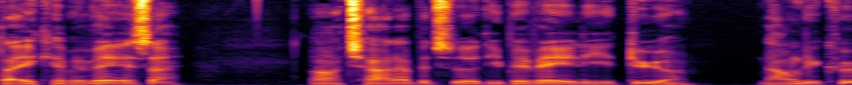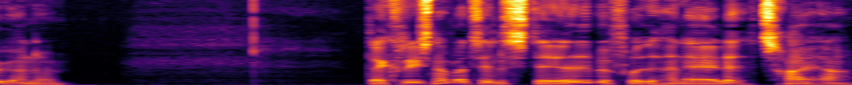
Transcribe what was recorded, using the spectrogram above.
der ikke kan bevæge sig, og chara betyder de bevægelige dyr, navnlig køerne. Da Krishna var til stede, befriede han alle træer,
